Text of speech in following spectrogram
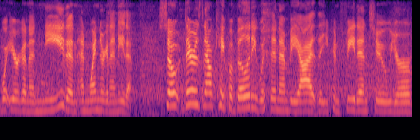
what you're going to need and, and when you're going to need it. So there is now capability within MBI that you can feed into your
